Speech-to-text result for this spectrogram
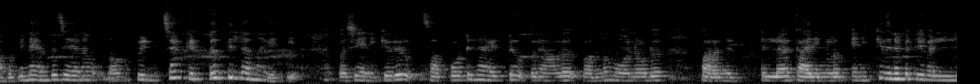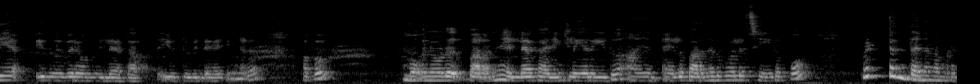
അപ്പോൾ പിന്നെ എന്ത് ചെയ്യണം? നമുക്ക് പിടിച്ചാൽ കിട്ടത്തില്ല എന്നാണ് കരുതിയ. പക്ഷേ എനിക്കൊരു സപ്പോർട്ടിനായിട്ട് ഒരാൾ വന്ന് മോനോട് പറഞ്ഞു എല്ലാ കാര്യങ്ങളും എനിക്കിതിനെ പറ്റി വലിയ ഇത് വിവരമൊന്നുമില്ല കേട്ടോ യൂട്യൂബിന്റെ കാര്യങ്ങൾ അപ്പം മോനോട് പറഞ്ഞ് എല്ലാ കാര്യം ക്ലിയർ ചെയ്തു. അയാൾ പറഞ്ഞതുപോലെ ചെയ്തപ്പോൾ പെട്ടെന്ന് തന്നെ നമ്മുടെ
